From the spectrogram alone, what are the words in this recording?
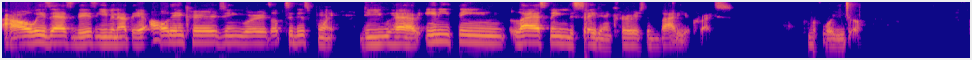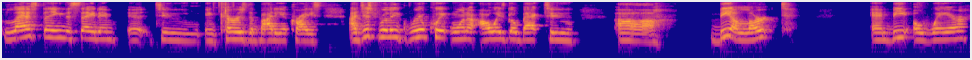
I always ask this, even after all the encouraging words up to this point, do you have anything, last thing to say to encourage the body of Christ before you go? last thing to say to, uh, to encourage the body of Christ, I just really, real quick, want to always go back to uh, be alert and be aware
